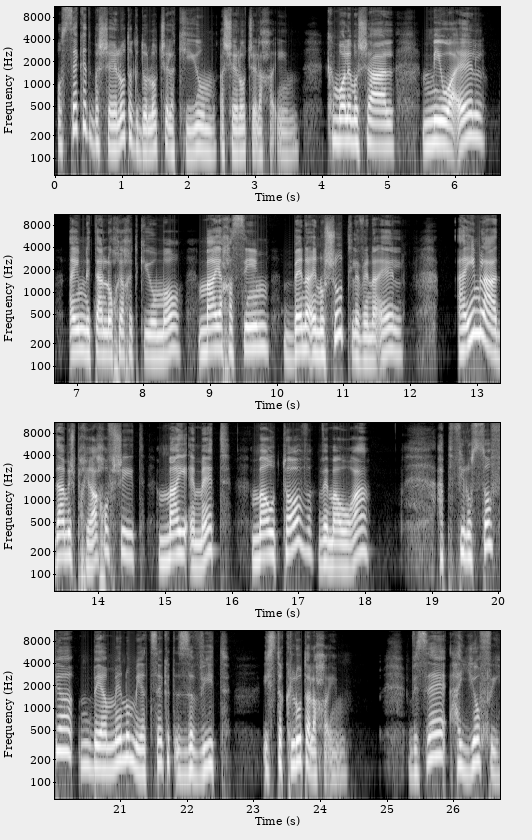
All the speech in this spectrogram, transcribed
עוסקת בשאלות הגדולות של הקיום, השאלות של החיים. כמו למשל, מיהו האל? האם ניתן להוכיח את קיומו? מה היחסים בין האנושות לבין האל? האם לאדם יש בחירה חופשית? מהי אמת? מהו טוב ומהו רע? הפילוסופיה בימינו מייצגת זווית, הסתכלות על החיים. וזה היופי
